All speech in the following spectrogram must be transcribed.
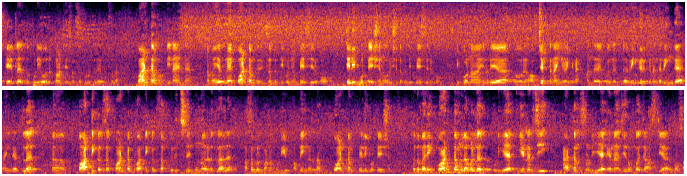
ஸ்டேட்டில் இருக்கக்கூடிய ஒரு கான்சியஸ்னஸை கொடுக்குது அப்படின்னு சொல்கிறேன் குவாண்டம் அப்படின்னா என்ன? நம்ம ஏற்கனவே குவாண்டம் ஃபிசிக்ஸை பற்றி கொஞ்சம் பேசியிருக்கோம். டெலிபோர்ட்டேஷன் ஒரு விஷயத்தை பற்றி பேசியிருக்கோம். இப்போ நான் என்னுடைய ஒரு ஆப்ஜெக்டை நான் இங்கே வைக்கிறேன். அந்த இப்போ இந்த இந்த ரிங் இருக்குன்னா இந்த ரிங்கை நான் இந்த இடத்துல பார்ட்டிகல்ஸாக குவாண்டம் பார்ட்டிகல்ஸாக பிரித்து இன்னொரு இடத்துல அதை அசம்பிள் பண்ண முடியும் அப்படிங்கிறது தான் குவாண்டம் டெலிபோர்ட்டேஷன் ஸோ இந்த மாதிரி குவாண்டம் லெவலில் இருக்கக்கூடிய எனர்ஜி ஆட்டம்ஸ்னுடைய எனர்ஜி ரொம்ப ஜாஸ்தியாக இருக்கும். ஸோ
